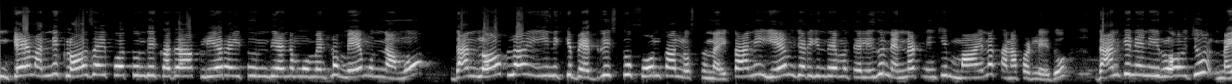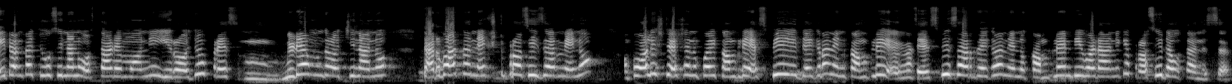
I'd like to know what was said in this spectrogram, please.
ఇంకేం అన్ని క్లోజ్ అయిపోతుంది కదా క్లియర్ అవుతుంది అనే మూమెంట్లో మేము ఉన్నాము దాని లోపల ఈయనకి బెదిరిస్తూ ఫోన్ కాల్ వస్తున్నాయి. కానీ ఏం జరిగిందేమో తెలియదు నిన్నటి నుంచి మా ఆయన కనపడలేదు. దానికి నేను ఈ రోజు నైట్ అంతా చూసినాను వస్తాడేమో అని ఈ రోజు ప్రెస్ మీడియా ముందర వచ్చినాను. తర్వాత నెక్స్ట్ ప్రొసీజర్ నేను పోలీస్ స్టేషన్ పోయి కంప్లైంట్ ఎస్పీ దగ్గర నేను కంప్లైంట్ ఎస్పీ సార్ దగ్గర నేను కంప్లైంట్ ఇవ్వడానికి ప్రొసీడ్ అవుతాను సార్.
